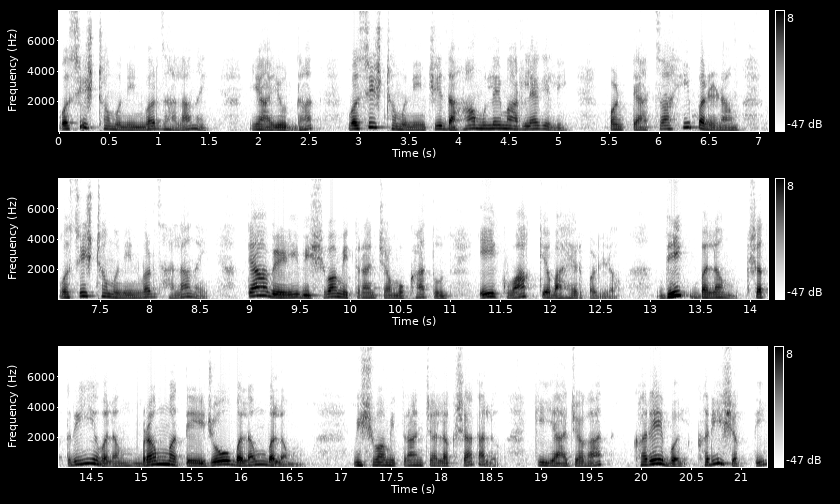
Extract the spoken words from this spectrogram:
वसिष्ठ मुनींवर झाला नाही. या युद्धात वसिष्ठ मुनींची दहा मुले मारल्या गेली पण त्याचाही परिणाम वसिष्ठ मुनींवर झाला नाही. त्यावेळी विश्वामित्रांच्या मुखातून एक वाक्य बाहेर पडलं. धिक बलम क्षत्रिय बलम ब्रह्म तेजो बलम बलम. विश्वामित्रांच्या लक्षात आलं की या जगात खरे बल खरी शक्ती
